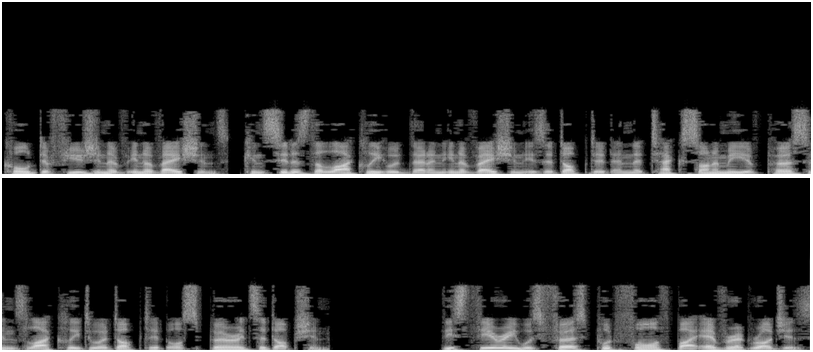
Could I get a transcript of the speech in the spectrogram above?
called diffusion of innovations, considers the likelihood that an innovation is adopted and the taxonomy of persons likely to adopt it or spur its adoption. This theory was first put forth by Everett Rogers.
